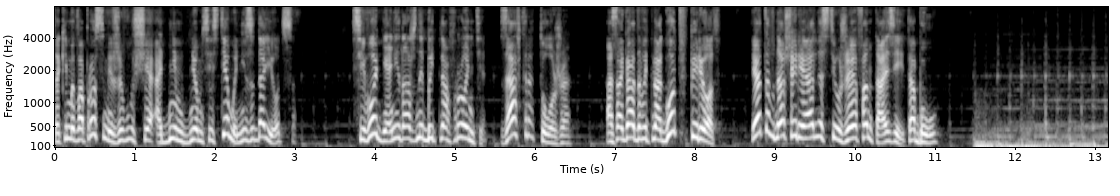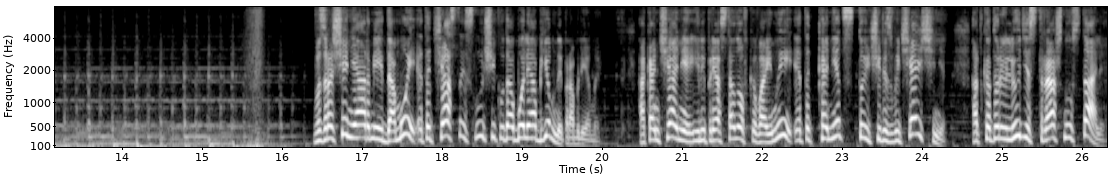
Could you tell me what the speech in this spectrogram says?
Такими вопросами живущая одним днем система не задается. Сегодня они должны быть на фронте, завтра тоже. А загадывать на год вперед – это в нашей реальности уже фантазии, табу. Возвращение армии домой – это частный случай куда более объемной проблемы. Окончание или приостановка войны – это конец той чрезвычайщине, от которой люди страшно устали.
